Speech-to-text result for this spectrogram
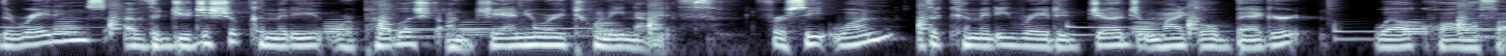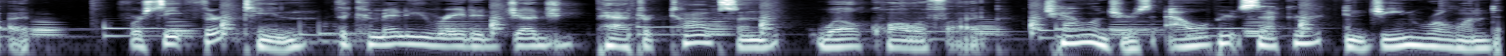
The ratings of the Judicial Committee were published on January 29th. For seat 1, the committee rated Judge Michael Begert well qualified. For seat 13, the committee rated Judge Patrick Thompson well qualified. Challengers Albert Zecher and Jean Roland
